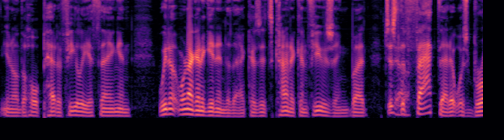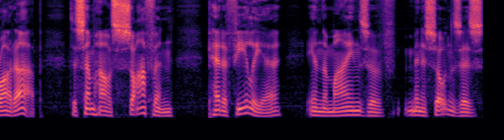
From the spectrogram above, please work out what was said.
you know, the whole pedophilia thing, and we don't. We're not going to get into that because it's kind of confusing. But just the fact that it was brought up to somehow soften pedophilia in the minds of Minnesotans as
